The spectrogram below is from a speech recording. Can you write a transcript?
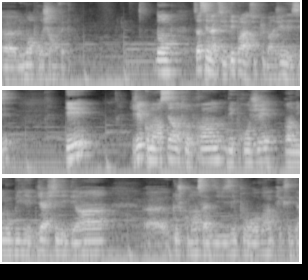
euh, le mois prochain en fait. Donc ça c'est une activité par la suite que ben, j'ai laissé. Et j'ai commencé à entreprendre des projets en immobilier. J'ai acheté des terrains euh, que je commence à diviser pour revendre, etc.,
